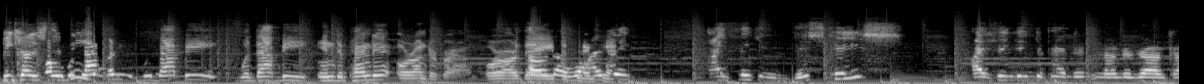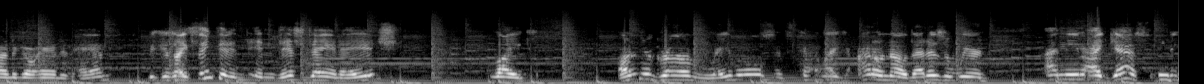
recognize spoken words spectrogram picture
Because Oh, to would me, that be would that be would that be independent or underground or are they? Oh no! the Well, I think, I think in this case, I think independent and underground kind of go hand in hand because I think that in, in this day and age, like underground labels, it's kind of like I don't know. That is a weird. I mean, I guess To because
